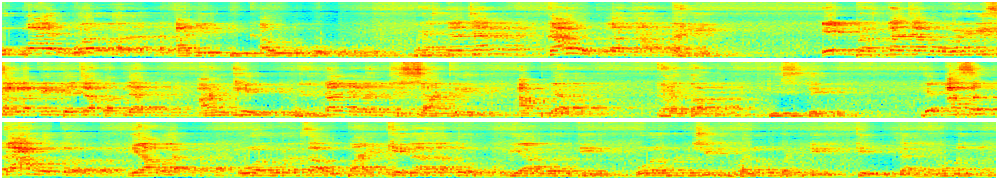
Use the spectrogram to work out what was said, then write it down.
उपाय वरवर आणि दिखाऊ नको. भ्रष्टाचार का रोखला जात नाही? एक भ्रष्टाचार उघडकीस आला की त्याच्या बदल्यात आणखी भ्रष्टाचारांची साखळी आपल्याला घडताना दिसते. हे असं का होतं? यावर वरवरचा उपाय केला जातो. यावरती वरवरची मलमपट्टी केली जाते. म्हणून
